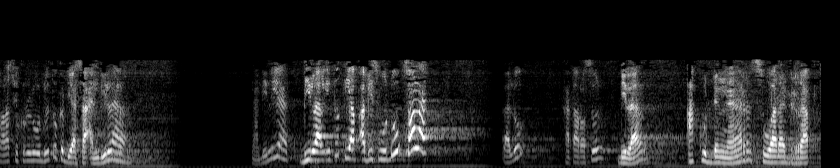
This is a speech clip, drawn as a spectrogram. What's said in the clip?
Sholat syukur wudhu itu kebiasaan Bilal. Nabi lihat, Bilal itu tiap habis wudhu sholat. Lalu kata Rasul, Bilal, aku dengar suara derap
